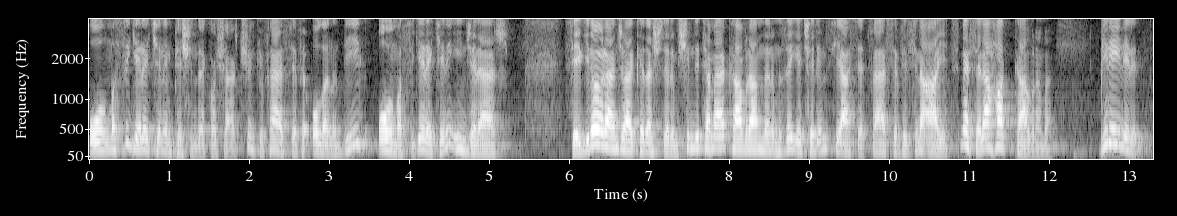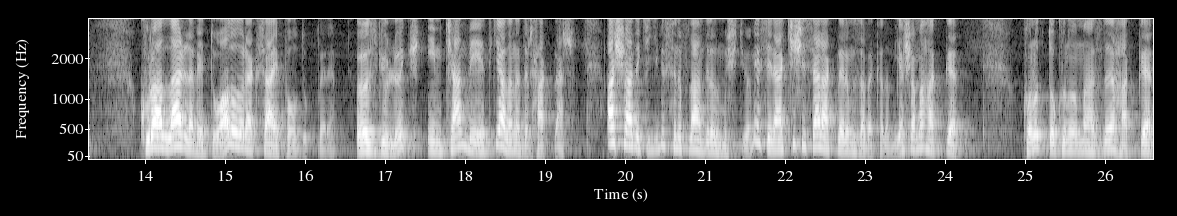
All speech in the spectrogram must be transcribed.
olması gerekenin peşinde koşar. Çünkü felsefe olanı değil, olması gerekeni inceler. Sevgili öğrenci arkadaşlarım, şimdi temel kavramlarımıza geçelim siyaset felsefesine ait. Mesela hak kavramı. Bireylerin kurallarla ve doğal olarak sahip oldukları özgürlük, imkan ve yetki alanıdır haklar. Aşağıdaki gibi sınıflandırılmış diyor. Mesela kişisel haklarımıza bakalım. Yaşama hakkı, konut dokunulmazlığı hakkı,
